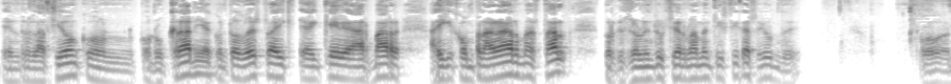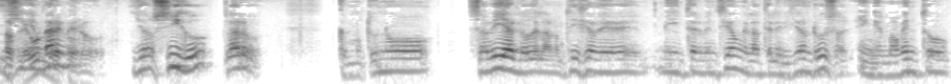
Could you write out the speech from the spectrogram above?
en relación con, con, Ucrania, con todo esto, hay, hay que armar, hay que comprar armas, tal, porque si no la industria armamentística se hunde. O no se hunde, pero... Yo sigo, claro, como tú no sabías lo de la noticia de mi intervención en la televisión rusa, en el momento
